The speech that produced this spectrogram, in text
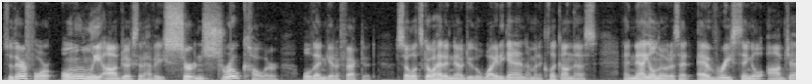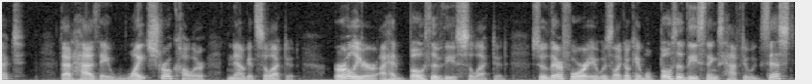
So therefore, only objects that have a certain stroke color will then get affected. So let's go ahead and now do the white again. I'm going to click on this. And now you'll notice that every single object that has a white stroke color now gets selected. Earlier, I had both of these selected. So therefore, it was like, okay, well, both of these things have to exist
